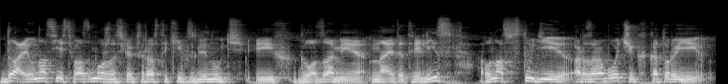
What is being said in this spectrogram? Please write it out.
Да, и у нас есть возможность как раз таки взглянуть их глазами на этот релиз. У нас в студии разработчик, который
